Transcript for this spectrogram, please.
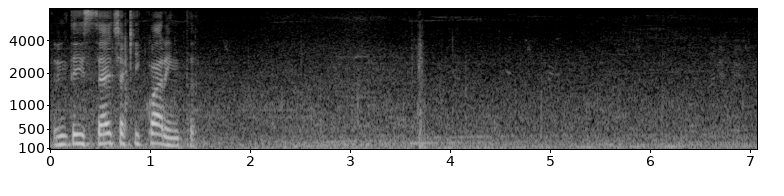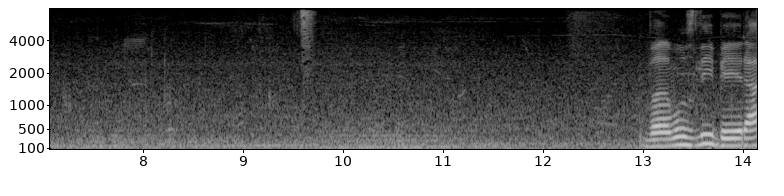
37. Aqui, 40. Vamos liberar.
